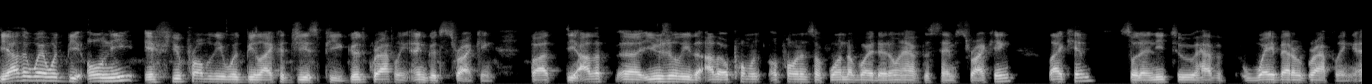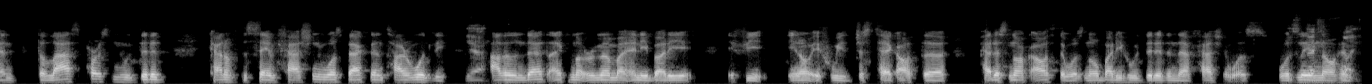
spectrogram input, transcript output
The other way would be only if you probably would be like a GSP, good grappling and good striking. But the other, uh, usually the other opponent, opponents of Wonder Boy, they don't have the same striking like him, so they need to have a way better grappling. And the last person who did it kind of the same fashion was back then Tyron Woodley. Yeah. Other than that, I cannot remember anybody. If he, you know, if we just take out the Pettis knockouts, there was nobody who did it in that fashion. It was Woodley and know him. Fight.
